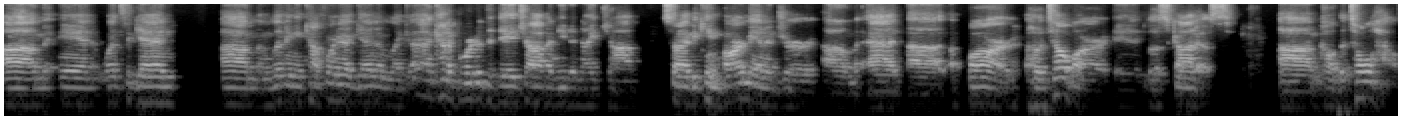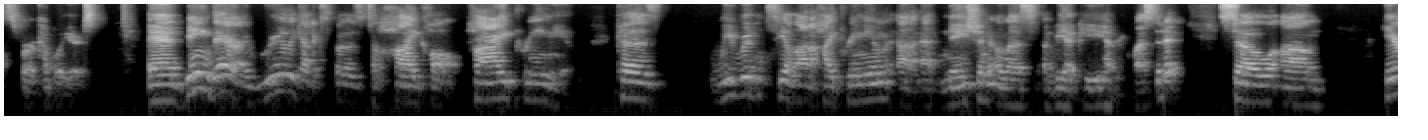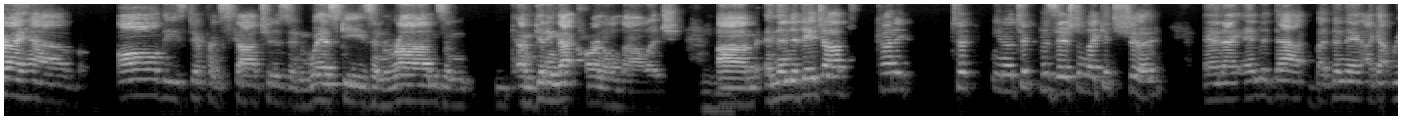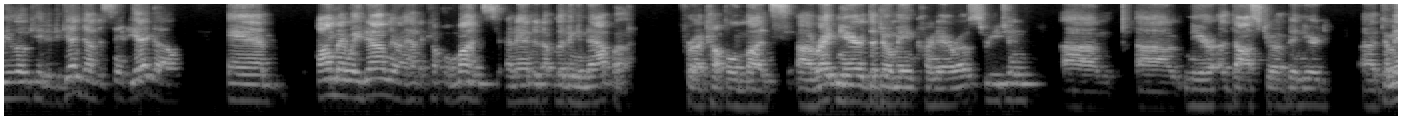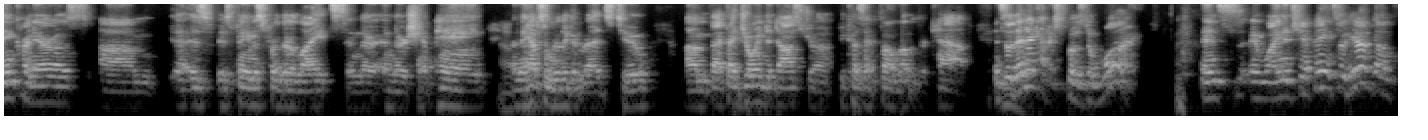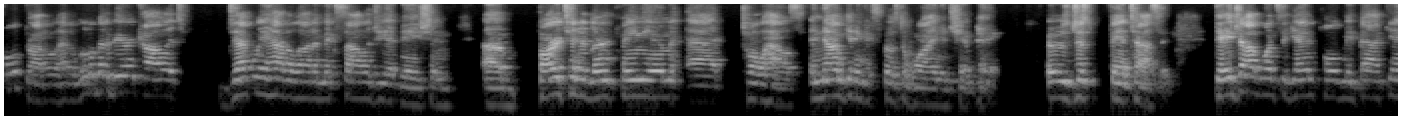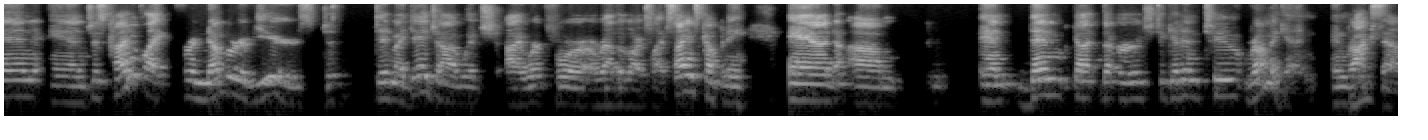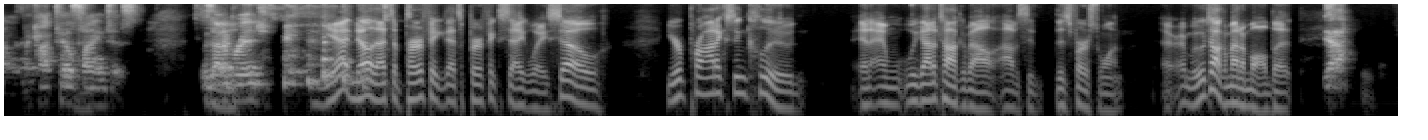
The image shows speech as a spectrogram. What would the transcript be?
um and once again um, I'm living in California again. I'm like, oh, I'm kind of bored with the day job. I need a night job. So I became bar manager um, at uh, a bar, a hotel bar in Los Gatos um, called the Toll House for a couple of years. And being there, I really got exposed to high call, high premium, because we wouldn't see a lot of high premium uh, at Nation unless a VIP had requested it. So um, here I have all these different scotches and whiskeys and rums, and I'm getting that carnal knowledge. Mm-hmm. Um, and then the day job kind of took, you know, took position like it should, and I ended that. But then they, I got relocated again down to San Diego, and on my way down there, I had a couple months, and I ended up living in Napa for a couple of months, uh, right near the Domaine Carneros region, um, uh, near Adastra Vineyard. Uh, Domaine Carneros um, is, is famous for their lights and their and their champagne, okay. and they have some really good reds too. Um, in fact, I joined Adastra because I fell in love with their cab, and so then I got exposed to wine and, and wine and champagne. So here I've gone full throttle. I had a little bit of beer in college. Definitely had a lot of mixology at Nation. Um, bartended, learned premium at Toll House, and now I'm getting exposed to wine and champagne. It was just fantastic. Day job once again pulled me back in and just kind of like for a number of years just did my day job which i worked for a rather large life science company. And um, and then got the urge to get into rum again and rock sound as a cocktail scientist. Is that a bridge? Yeah no that's a perfect that's a perfect segue. So your products include and and we got to talk about obviously this first one I mean, we're talking about them all but yeah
